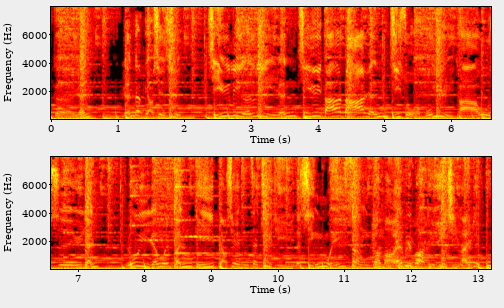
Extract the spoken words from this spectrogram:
个人，人的表现是己欲立而立人，己欲达达人，己所不欲，他勿施于人。如以人为本体，表现在具体的行为上。Come on everybody，一起来对父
